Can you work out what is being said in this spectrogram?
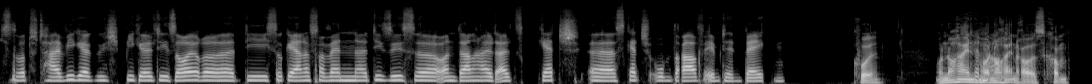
so total wiedergespiegelt, die Säure, die ich so gerne verwende, die Süße und dann halt als Sketch, äh, Sketch obendrauf eben den Bacon. Cool. Und noch einen, Genau. noch einen raus, komm.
